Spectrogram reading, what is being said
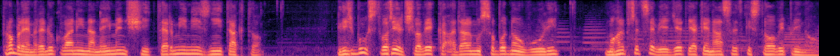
Problém redukovaný na nejmenší termíny zní takto. Když Bůh stvořil člověka a dal mu svobodnou vůli, mohl přece vědět, jaké následky z toho vyplynou.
